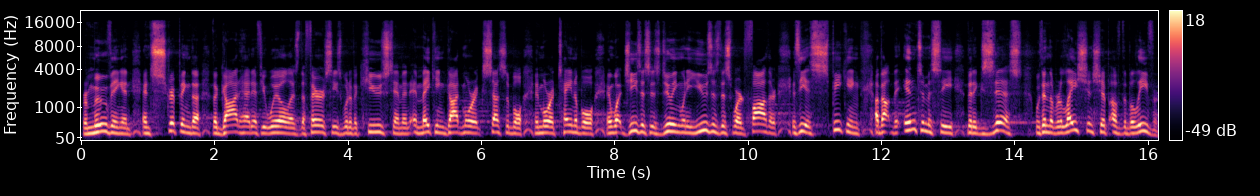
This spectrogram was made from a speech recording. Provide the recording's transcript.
removing and, and stripping the, the Godhead, if you will, as the Pharisees would have accused him, and, and making God more accessible and more attainable. And what Jesus is doing when he uses this word Father is he is speaking about the intimacy that exists within the relationship of the believer.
